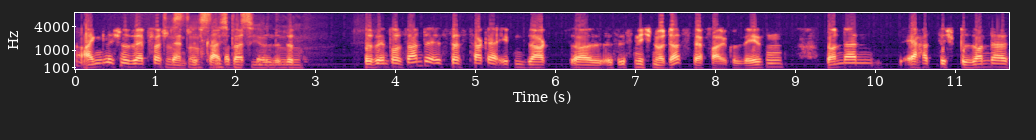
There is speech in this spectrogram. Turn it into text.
Eigentlich eine Selbstverständlichkeit. Dass das, das, das, Interessante ist, dass Tucker eben sagt, äh, es ist nicht nur das der Fall gewesen, sondern er hat sich besonders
